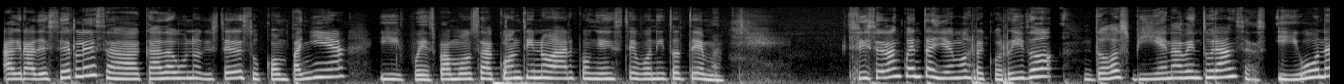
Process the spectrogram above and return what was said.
Agradecerles a cada uno de ustedes su compañía y pues vamos a continuar con este bonito tema. Si se dan cuenta, ya hemos recorrido dos bienaventuranzas y una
